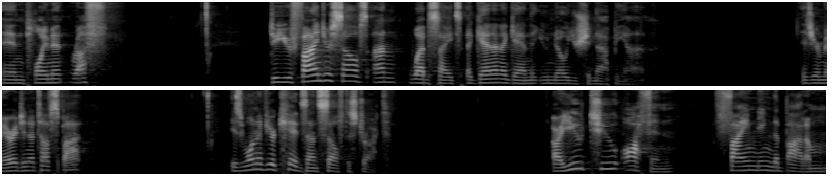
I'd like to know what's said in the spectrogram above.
Employment rough? Do you find yourselves on websites again and again that you know you should not be on? Is your marriage in a tough spot? Is one of your kids on self destruct? Are you too often finding the bottom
